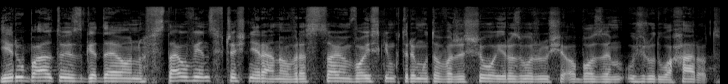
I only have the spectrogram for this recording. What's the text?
Jerubal to jest Gedeon. Wstał więc wcześnie rano wraz z całym wojskiem, które mu towarzyszyło i rozłożył się obozem u źródła Harod.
